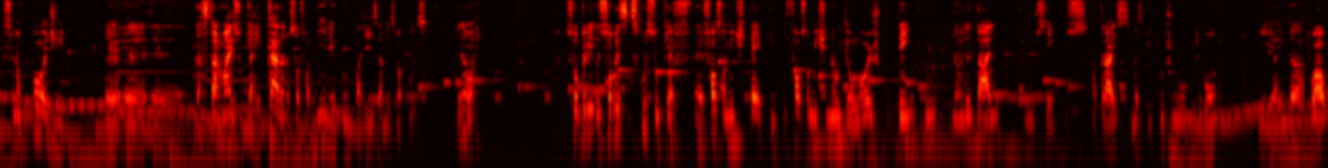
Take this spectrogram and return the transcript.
Você não pode é, é, é, gastar mais do que arrecada na sua família com o país é a mesma coisa. E não é sobre, sobre esse discurso que é, é, falsamente técnico, falsamente não ideológico, tem um não detalhe de uns tempos atrás, mas que continua muito bom e ainda atual,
